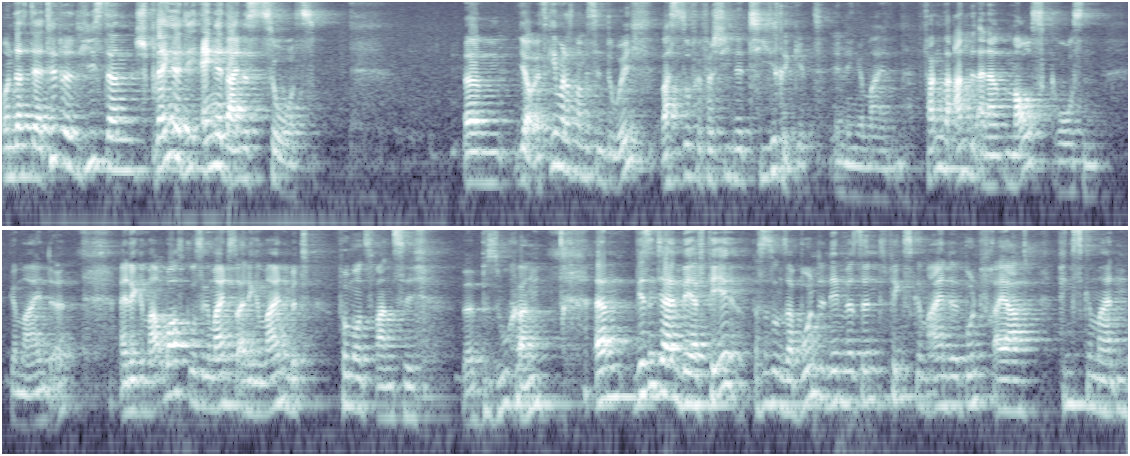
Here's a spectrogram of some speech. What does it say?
Und das, der Titel hieß dann Sprenge die Enge deines Zoos. Ähm, ja, jetzt gehen wir das mal ein bisschen durch, was es so für verschiedene Tiere gibt in den Gemeinden. Fangen wir an mit einer mausgroßen Gemeinde. Eine mausgroße Gemeinde ist eine Gemeinde mit 25 äh, Besuchern. Ähm, wir sind ja im BFP, das ist unser Bund, in dem wir sind, Pfingstgemeinde, Bund freier Pfingstgemeinden.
